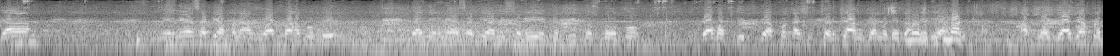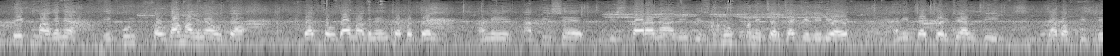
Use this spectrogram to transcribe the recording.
ज्या निर्णयासाठी आपण आज वाट पाहत होते. त्या निर्णयासाठी आम्ही सगळे एकत्रित बसलो होतो. त्या बाबतीत व्यापक अशी चर्चा आमच्यामध्ये झालेली आहे. आपल्या ज्या ज्या प्रत्येक मागण्या एकूण चौदा मागण्या होत्या त्या चौदा मागण्यांच्याबद्दल आम्ही अतिशय विस्तारानं आणि विस्तृतपणे चर्चा केलेली आहे. आणि त्या चर्चेअंती त्या बाबतीतले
